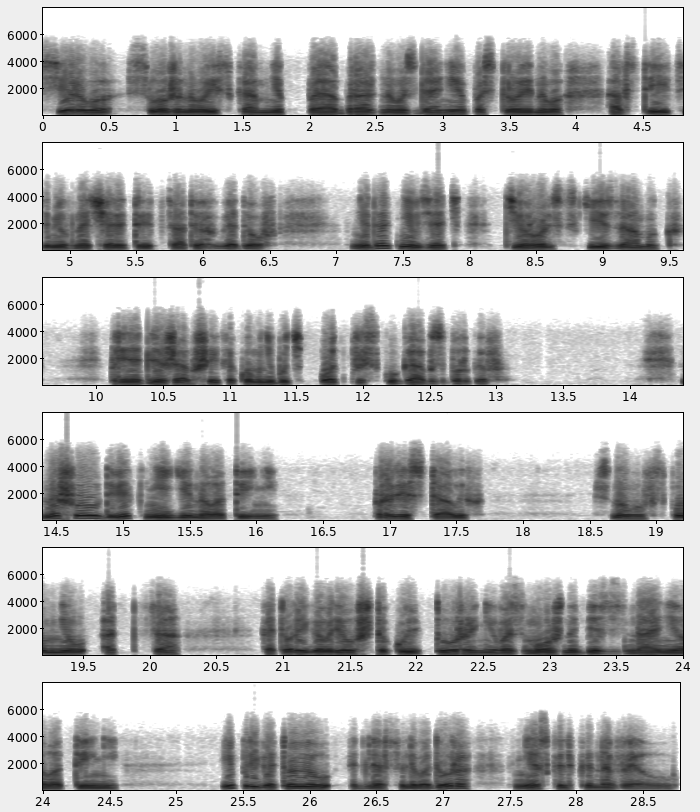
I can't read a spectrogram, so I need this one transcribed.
серого, сложенного из камня П-образного здания, построенного австрийцами в начале 30-х годов. Не дать не взять Тирольский замок, принадлежавший какому-нибудь отпрыску Габсбургов. Нашел две книги на латыни, пролистал их, снова вспомнил отца, который говорил, что культура невозможна без знания латыни, и приготовил для Сальвадора несколько новелл.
